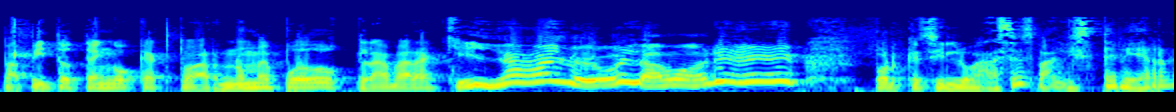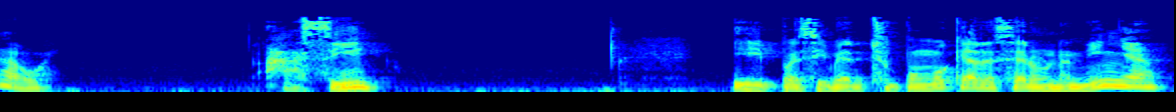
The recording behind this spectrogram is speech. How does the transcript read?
papito, tengo que actuar, no me puedo clavar aquí, ay, me voy a morir. Porque si lo haces, valiste verga, güey. Así. Y pues si supongo que ha de ser una niña.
